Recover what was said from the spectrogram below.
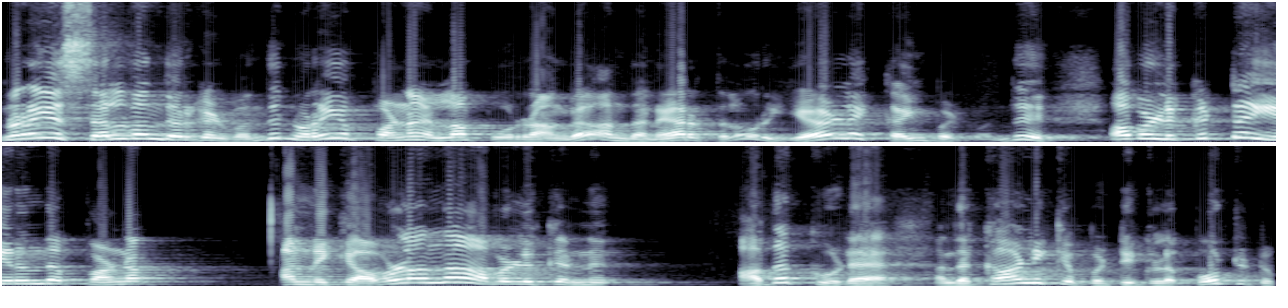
நிறைய செல்வந்தர்கள் வந்து நிறைய பணம் எல்லாம் போடுறாங்க. அந்த நேரத்துல ஒரு ஏழை கைம்பெண் வந்து அவளுக்கிட்ட இருந்த பணம் அன்னைக்கு அவ்வளவுதான் அவளுக்குன்னு அதை கூட அந்த காணிக்க பெட்டிக்குள்ள போட்டுட்டு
